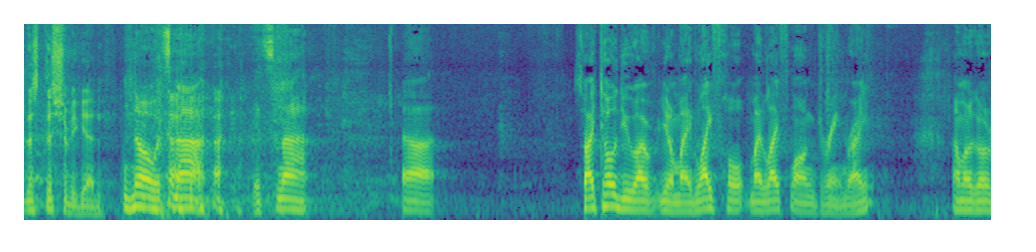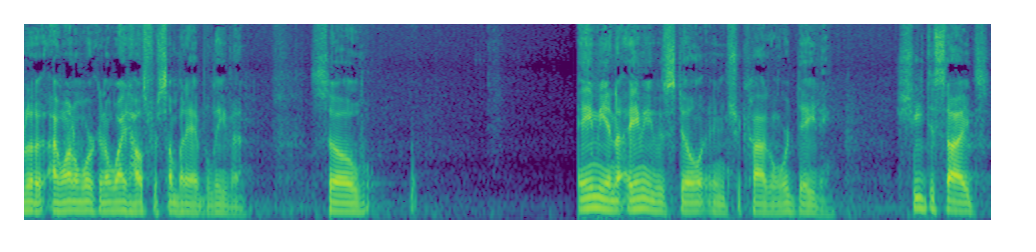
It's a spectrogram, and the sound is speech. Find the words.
This this should be good. No, it's not. it's not. Uh, so I told you, I, you know, my life, my lifelong dream, right? I'm going to go to. I want to work in a White House for somebody I believe in. So Amy and Amy was still in Chicago. We're dating. She decides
